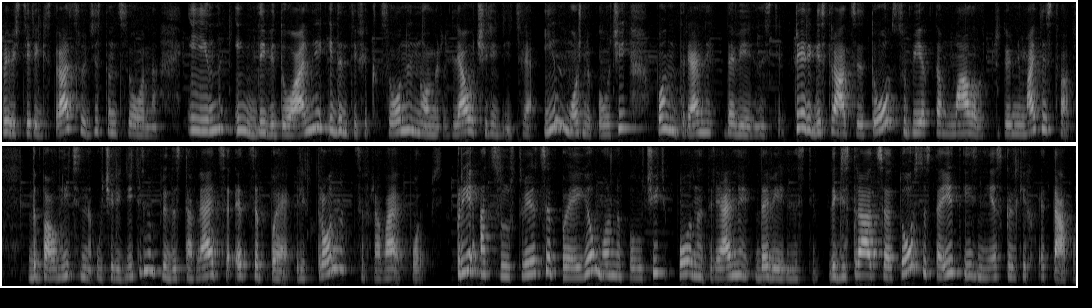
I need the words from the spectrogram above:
провести регистрацию дистанционно. ИН – индивидуальный идентификационный номер для учредителя. ИН можно получить по нотариальной доверенности. При регистрации ТО субъектам малого предпринимательства дополнительно учредителям предоставляется ЭЦП – электронно-цифровая подпись. При отсутствии ЦП ее можно получить по нотариальной доверенности. Регистрация ТО состоит из нескольких этапов.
